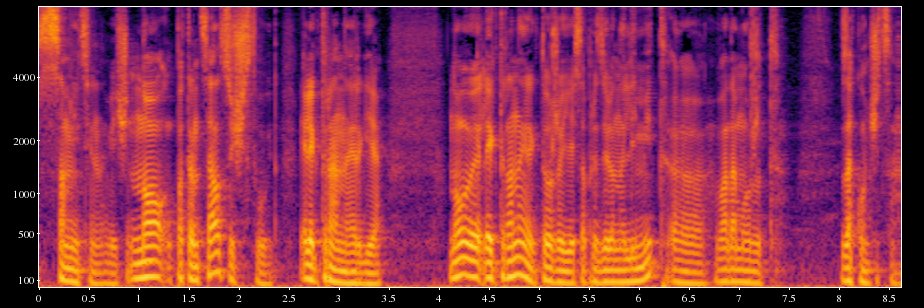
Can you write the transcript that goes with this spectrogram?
сомнительная вещь. Но потенциал существует. Электроэнергия. Но у электроэнергии тоже есть определенный лимит, э, вода может закончиться.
